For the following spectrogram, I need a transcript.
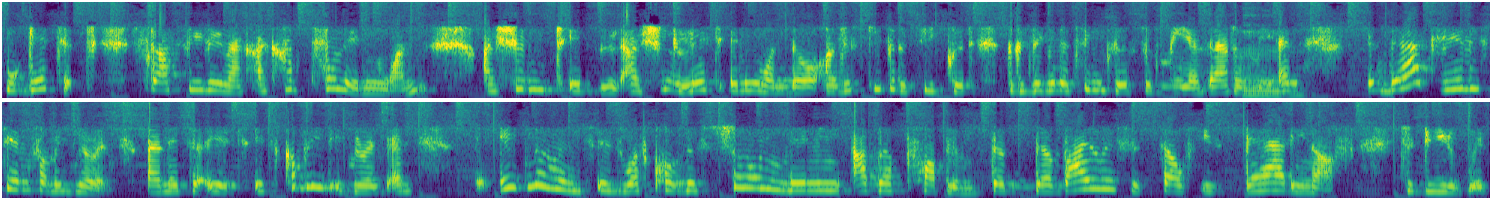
who get it start feeling like I can't tell anyone. I shouldn't. It, I shouldn't let anyone know. I'll just keep it a secret because they're going to think this of me and that of mm. me. And that really stems from ignorance, and it's it's it's complete ignorance and ignorance is what causes so many other problems. The, the virus itself is bad enough to deal with.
